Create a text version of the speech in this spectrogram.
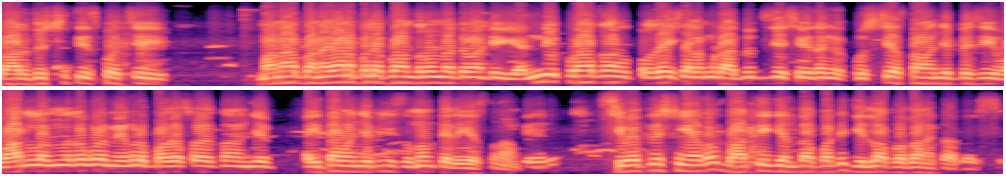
వారి దృష్టి తీసుకొచ్చి మన బనగానపల్లి ప్రాంతంలో ఉన్నటువంటి అన్ని పురాతన ప్రదేశాలను కూడా అభివృద్ధి చేసే విధంగా కృషి చేస్తామని చెప్పేసి వాళ్ళందరూ కూడా మేము కూడా భాగస్వామ్యం చెప్- అవుతామని చెప్పేసి సందర్భంగా తెలియజేస్తున్నాం. శివకృష్ణ యాదవ్ భారతీయ జనతా పార్టీ జిల్లా ప్రధాన కార్యదర్శి.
